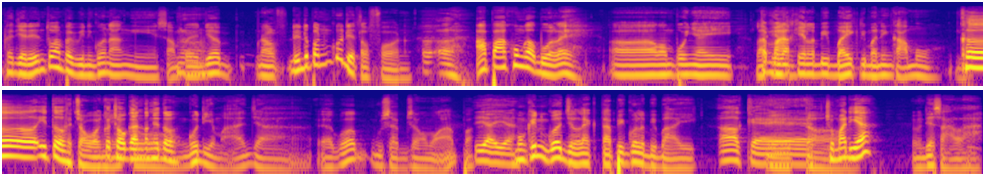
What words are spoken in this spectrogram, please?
kejadian tuh sampai bini gue nangis, sampai dia nelf- di depan gue dia telepon. Heeh. Apa aku nggak boleh eh, mempunyai laki-laki yang lebih baik dibanding kamu? Ke itu. Ke cowoknya. ke cowok ganteng itu. Gue diem aja. Ya gue bisa bisa ngomong apa? Iya, iya. Mungkin gue jelek tapi gue lebih baik. Oke. Gitu. Cuma dia Cuma dia salah.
